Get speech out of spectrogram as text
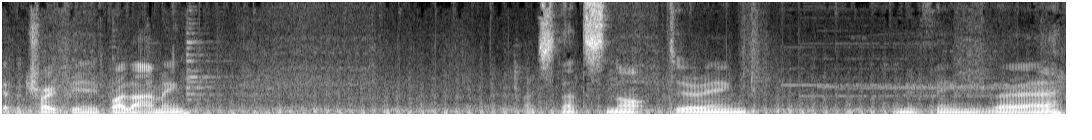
Get the trophy, by that I mean. That's, that's not doing anything there.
